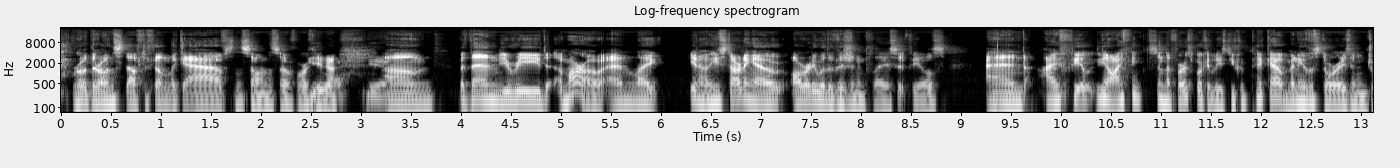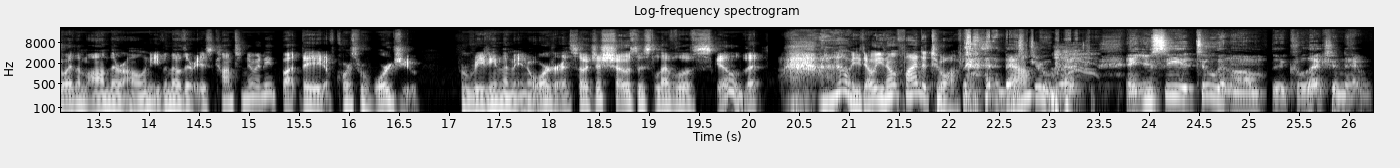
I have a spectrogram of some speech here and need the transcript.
wrote their own stuff to fill in the gaps and so on and so forth. You know, yeah. Um, but then you read Imaro, and like you know, he's starting out already with a vision in place. It feels and I feel, you know, I think in the first book at least, you could pick out many of the stories and enjoy them on their own, even though there is continuity. But they, of course, reward you for reading them in order. And so it just shows this level of skill that I don't know, you don't you don't find it too often. That's know? true. That's, and you see it too in um the collection that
